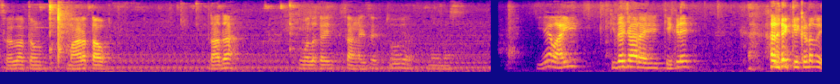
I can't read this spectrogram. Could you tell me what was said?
चला आता मारत आहो दादा तुम्हाला काही सांगायचं ये भाई किधर जा रहे? केकडे अरे केकडं रे.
